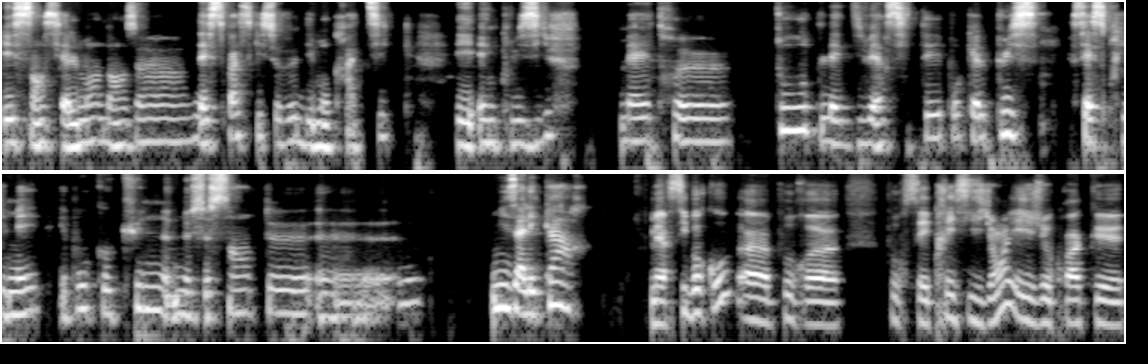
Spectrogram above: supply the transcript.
essentiellement, dans un espace qui se veut démocratique et inclusif, mettre toutes les diversités pour qu'elles puissent s'exprimer et pour qu'aucune ne se sente mise à l'écart. Merci beaucoup pour pour ces précisions et je crois que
